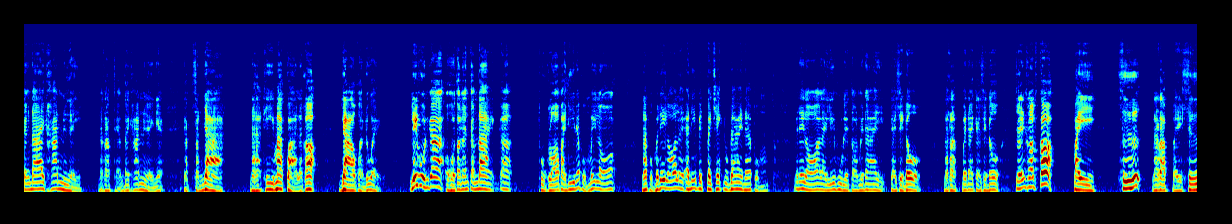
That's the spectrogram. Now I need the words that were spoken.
ยังได้ค่าเหนื่อยนะครับ แถมได้ค่าเหนื่อยเนี่ย กับสัญญานะฮะที่มากกว่าแล้วก็ยาวกว่าด้วย ลิเวอร์พูลก็โอ้โหตอนนั้นจำได้ก็ถูกล้อไปดีนะผมไม่ล้อนะผมไม่ได้ล้อเลย อันนี้ไปไปเช็คดูได้นะ ผมไม่ได้ล้ออะไรลิเวอร์พูลเลยตอนไม่ได้ไกเซโดนะครับไม่ได้ไกเซโดเจนครอปก็ไปซื้อนะครับไปซื้อ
